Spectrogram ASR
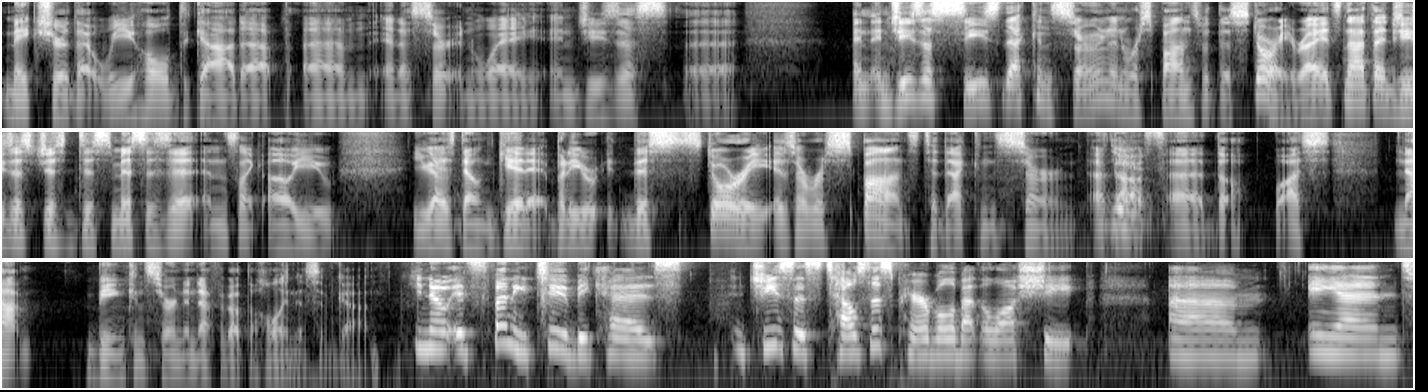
make sure that we hold God up um, in a certain way. And Jesus. And, and Jesus sees that concern and responds with this story, right? It's not that Jesus just dismisses it and it's like, oh, you you guys don't get it. But he, this story is a response to that concern about yes. uh, the us not being concerned enough about the holiness of God. You know, it's funny too because Jesus tells this parable about the lost sheep, um, and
